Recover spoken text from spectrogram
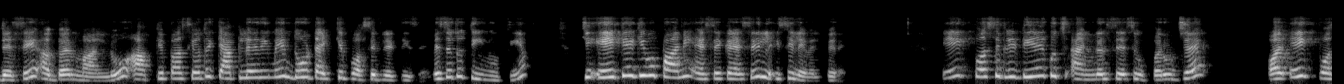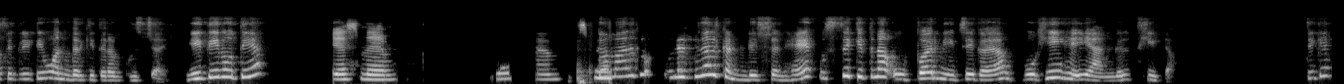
जैसे अगर मान लो आपके पास क्या होता है कैपिलरी में दो टाइप की पॉसिबिलिटीज है। वैसे तो तीन होती है कि एक है कि वो पानी ऐसे का ऐसे इसी लेवल पे रहे। एक पॉसिबिलिटी है कुछ एंगल से ऐसे ऊपर उठ जाए और एक पॉसिबिलिटी वो अंदर की तरफ़ घुस जाए। ये तीन होती है? यस मैम तो हमारा जो ओरिजिनल कंडीशन है उससे कितना ऊपर नीचे गया वही है ये एंगल थीटा ठीक है?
